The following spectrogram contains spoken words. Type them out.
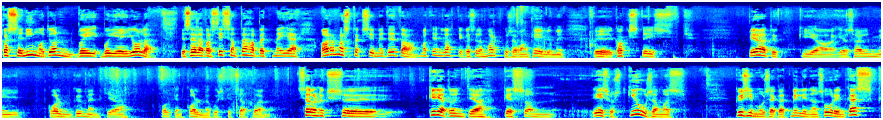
kas see niimoodi on või, või ei ole. ja sellepärast issand tahab, et meie armastaksime teda, ma teen lahti ka selle Markuse evangeeliumi eh, kaksteist peatükki ja, ja salmi kolmkümmend ja kolmkümmend kolm ja kuskilt sealt loeme. seal on üks eh, kirjatundja, kes on Jeesust kiusamas küsimusega, et milline on suurim käsk.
